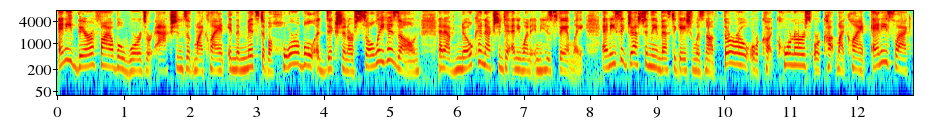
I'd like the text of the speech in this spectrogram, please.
any verifiable words or actions of my client in the midst of a horrible addiction are solely his own and have no connection to anyone in his family. Any suggestion the investigation was not thorough or cut corners or cut my client any slack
